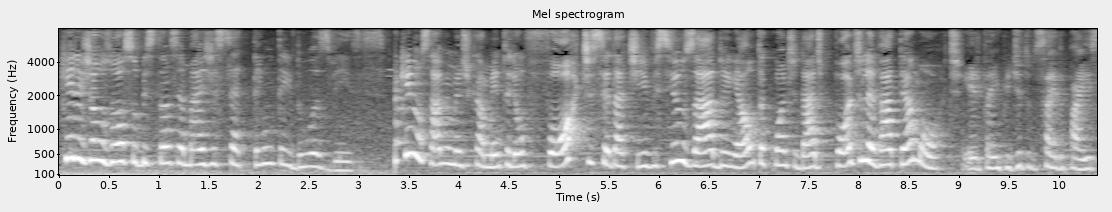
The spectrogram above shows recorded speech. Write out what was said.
que ele já usou a substância mais de 72 vezes. Para quem não sabe, o medicamento ele é um forte sedativo e se usado em alta quantidade pode levar até a morte. Ele está impedido de sair do país,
